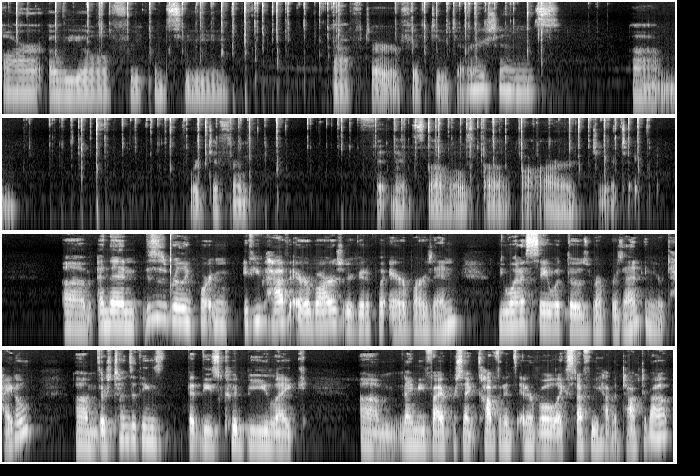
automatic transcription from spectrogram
R allele frequency after 50 generations um, for different fitness levels of our genotype. Um, and then this is really important. If you have error bars, you're going to put error bars in, you want to say what those represent in your title. Um, there's tons of things that these could be like 95% um, confidence interval, like stuff we haven't talked about,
